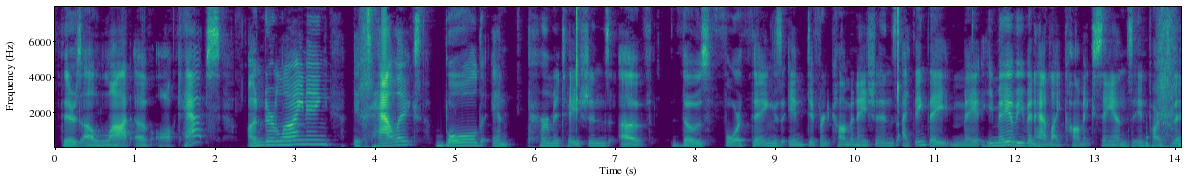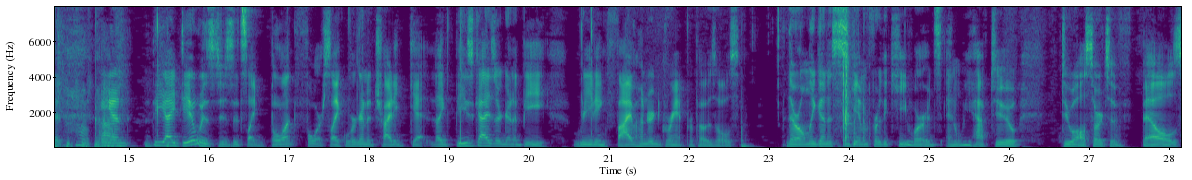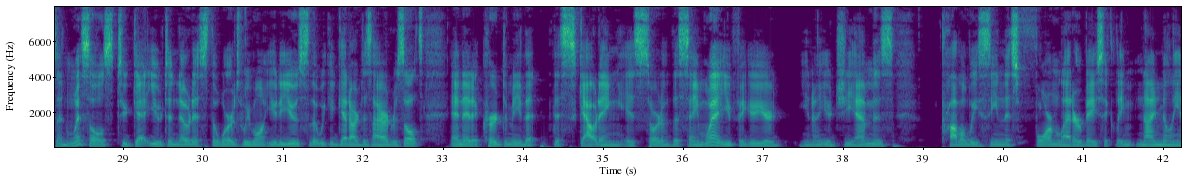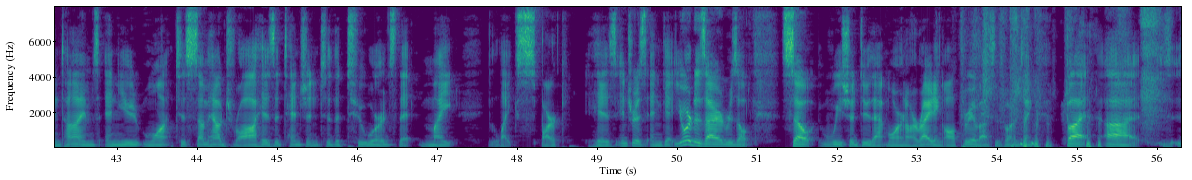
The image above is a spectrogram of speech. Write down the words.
there's a lot of all caps, underlining, italics, bold, and permutations of those four things in different combinations. I think they may he may have even had like Comic Sans in parts of it. and the idea was just it's like blunt force. Like we're gonna try to get like these guys are gonna be reading 500 grant proposals. They're only gonna skim for the keywords, and we have to do all sorts of bells and whistles to get you to notice the words we want you to use so that we could get our desired results. And it occurred to me that this scouting is sort of the same way. You figure your you know your GM is probably seen this form letter basically 9 million times and you want to somehow draw his attention to the two words that might like spark his interest and get your desired result. So we should do that more in our writing. All three of us is what I'm saying. but uh,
